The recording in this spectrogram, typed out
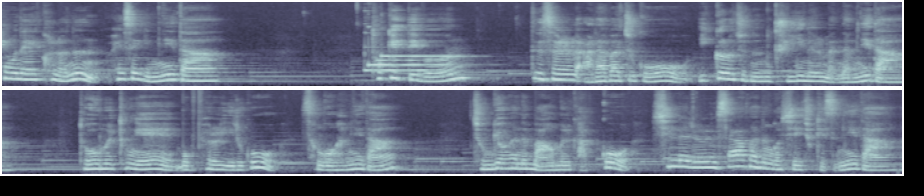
행운의 컬러는 회색입니다. 토끼띠분 뜻을 알아봐주고 이끌어주는 귀인을 만납니다. 도움을 통해 목표를 이루고 성공합니다. 존경하는 마음을 갖고 신뢰를 쌓아가는 것이 좋겠습니다.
